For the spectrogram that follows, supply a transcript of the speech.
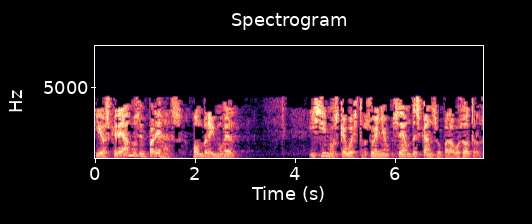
y os creamos en parejas, hombre y mujer. Hicimos que vuestro sueño sea un descanso para vosotros,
